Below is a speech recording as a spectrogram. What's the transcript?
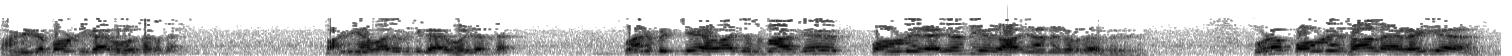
ਪਾਣੀ ਦਾ ਪਾਉਣ ਨਹੀਂ ਗਾਇਬ ਹੋ ਸਕਦਾ ਪਾਣੀ ਹਵਾ ਦੇ ਵਿੱਚ ਗਾਇਬ ਹੋ ਜਾਂਦਾ ਮਨ ਵਿੱਚ ਹਵਾ ਚ ਸਮਾ ਕੇ ਪੌਣੇ ਰਹਿ ਜਾਂਦੀ ਹੈ ਗਾਹ ਜਾਣ ਕਰਦਾ ਫਿਰ। ਹੁਣ ਉਹ ਪੌਣੇ ਸਾਹ ਲੈ ਰਹੀ ਹੈ।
